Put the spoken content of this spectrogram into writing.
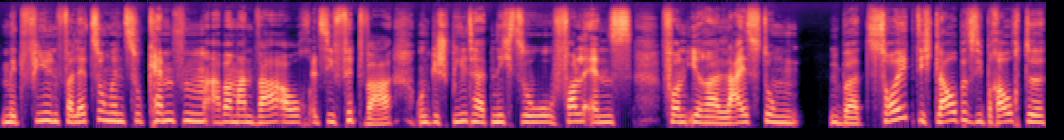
mit vielen Verletzungen zu kämpfen, aber man war auch, als sie fit war und gespielt hat, nicht so vollends von ihrer Leistung überzeugt. Ich glaube, sie brauchte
